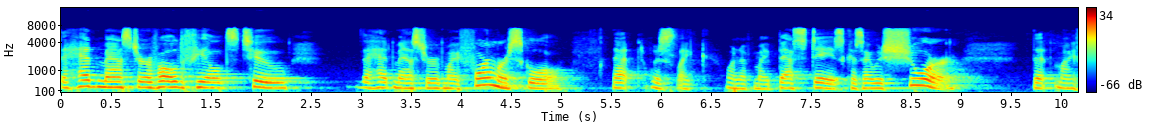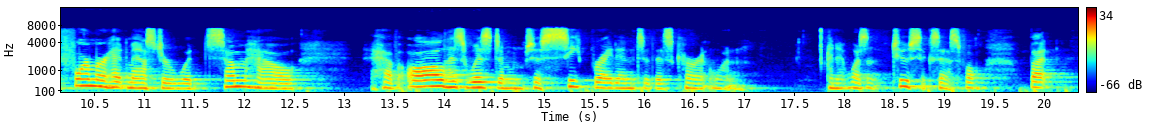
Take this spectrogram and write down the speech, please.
the headmaster of Oldfields to the headmaster of my former school. That was like one of my best days because I was sure that my former headmaster would somehow have all his wisdom just seep right into this current one. And it wasn't too successful, but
